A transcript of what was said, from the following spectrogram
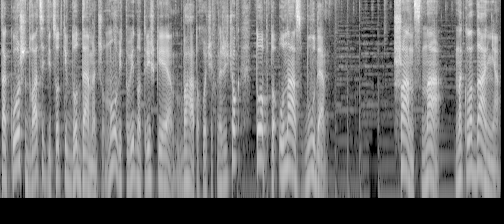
також 20% до демеджу. Ну, відповідно, трішки багато хоче книжечок. Тобто, у нас буде шанс на накладання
